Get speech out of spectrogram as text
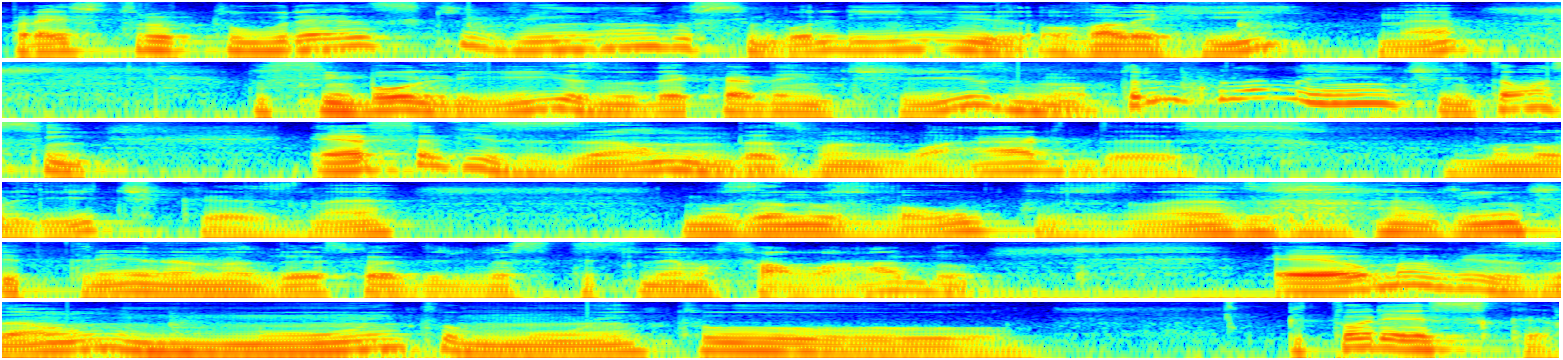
para estruturas que vinham do simbolismo, o Valéry, né, do simbolismo, do decadentismo, tranquilamente. Então, assim, essa visão das vanguardas monolíticas, né, nos anos loucos, né, dos 20 e 30, na véspera de você ter cinema falado, é uma visão muito, muito pitoresca.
